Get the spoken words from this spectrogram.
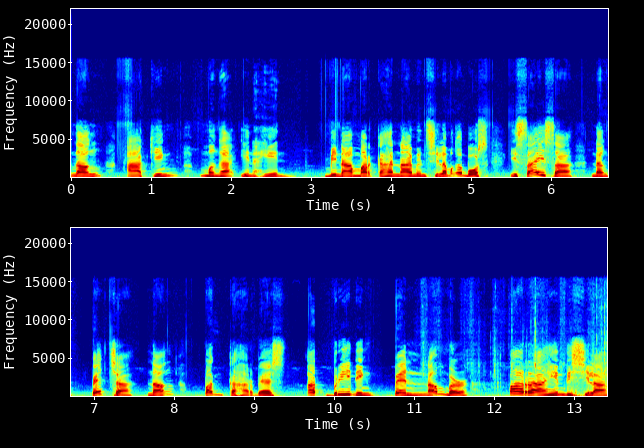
ng aking mga inahin. Minamarkahan namin sila mga boss isa-isa ng petsa ng pagka-harvest at breeding pen number para hindi sila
